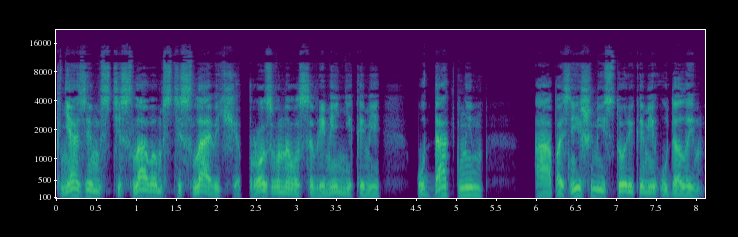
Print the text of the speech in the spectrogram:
князя Мстислава Мстиславича, прозванного современниками Удатным, а позднейшими историками Удалым.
